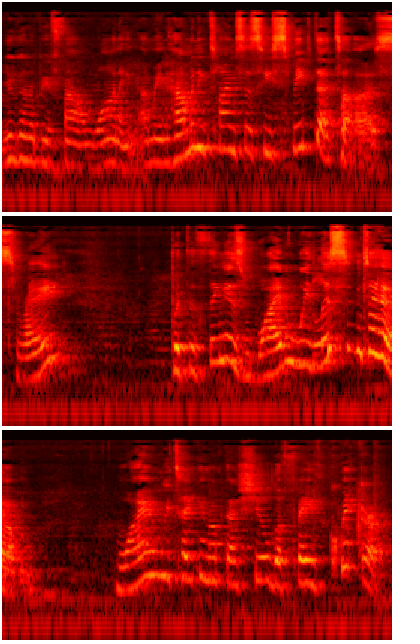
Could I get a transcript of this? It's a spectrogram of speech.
You're going to be found wanting. I mean, how many times does he speak that to us, right? But the thing is, why do we listen to him? Why are we taking up that shield of faith quicker?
